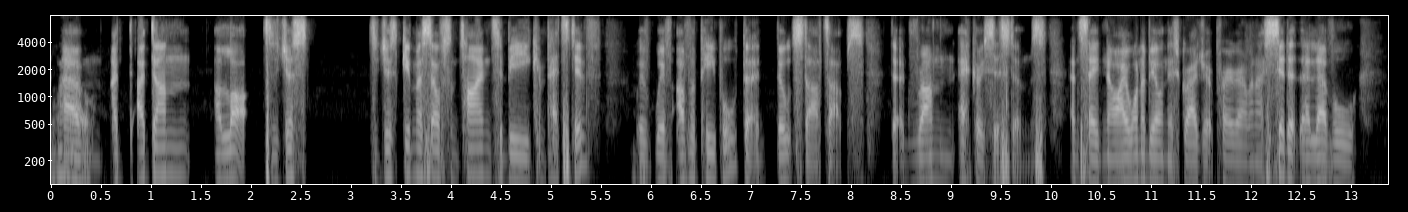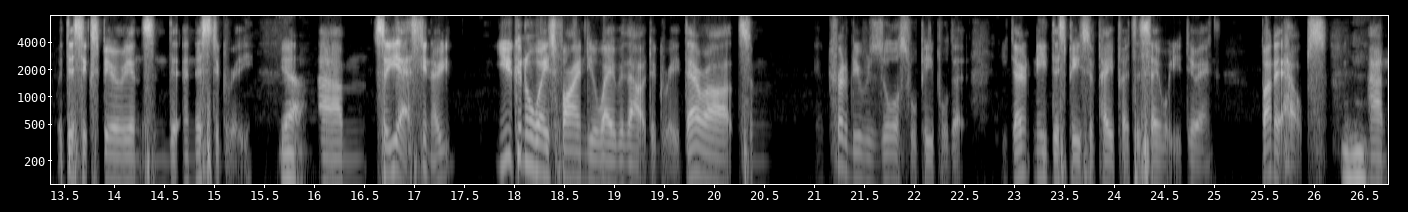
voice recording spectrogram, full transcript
Wow. Um, I, I'd done a lot to just to just give myself some time to be competitive with, with other people that had built startups, that had run ecosystems, and say, no, I want to be on this graduate program, and I sit at their level with this experience and, and this degree. Yeah. Um, so yes, you know, you can always find your way without a degree. There are some incredibly resourceful people that you don't need this piece of paper to say what you're doing, but it helps. Mm-hmm. And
